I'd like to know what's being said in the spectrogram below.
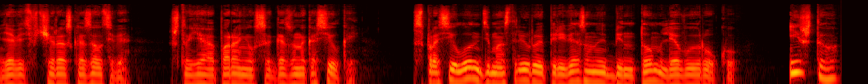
«Я ведь вчера сказал тебе, что я поранился газонокосилкой», — спросил он, демонстрируя перевязанную бинтом левую руку. «И что?»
